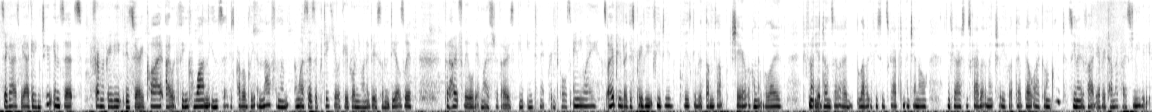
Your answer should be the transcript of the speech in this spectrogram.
So, guys, we are getting two inserts from the preview. It is very quiet. I would think one insert is probably enough, unless there's a particular coupon you want to do some deals with. But hopefully, we'll get most of those in internet printables anyway. So, I hope you enjoyed this preview. If you did, please give it a thumbs up, share, or comment below. If you've not yet done so, I'd love it if you subscribe to my channel. And if you are a subscriber, make sure you've got that bell icon clicked so you're notified every time I post a new video.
